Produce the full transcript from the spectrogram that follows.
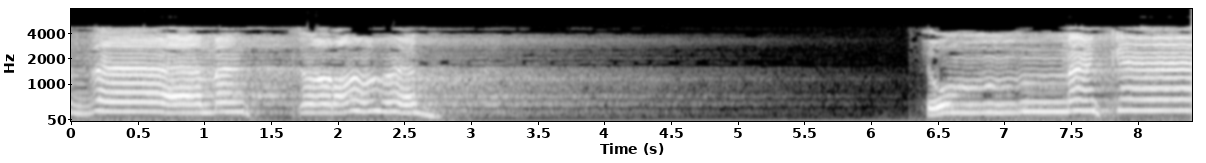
ذا متربة ثم كان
